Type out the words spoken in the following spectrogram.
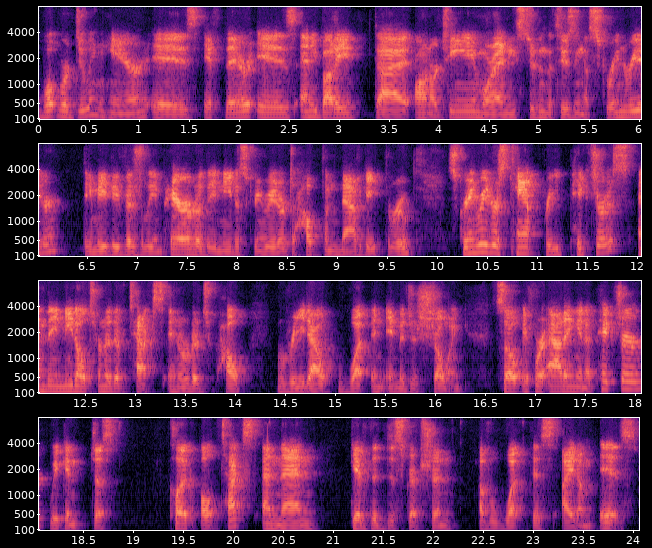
what we're doing here is if there is anybody that on our team or any student that's using a screen reader, they may be visually impaired or they need a screen reader to help them navigate through. Screen readers can't read pictures and they need alternative text in order to help read out what an image is showing. So if we're adding in a picture, we can just click alt text and then give the description of what this item is.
